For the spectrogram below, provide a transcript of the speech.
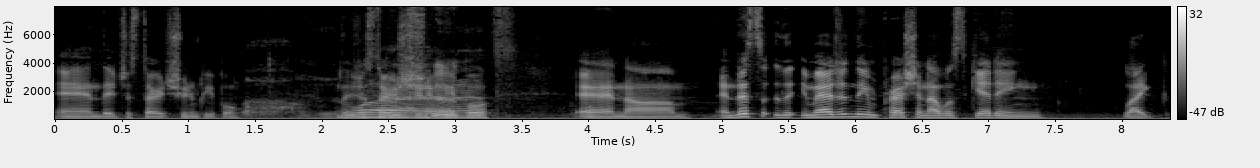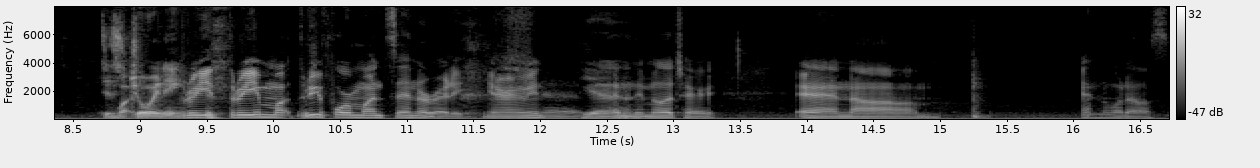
and they just started shooting people. They just started shooting What? people and um and this imagine the impression I was getting like Just what, joining. three three mo- three four months in already you know what I mean Yeah. Yeah. in the military and um and what else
